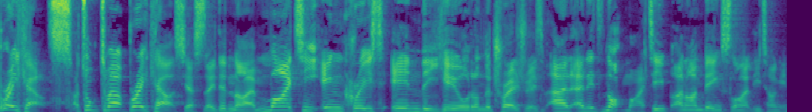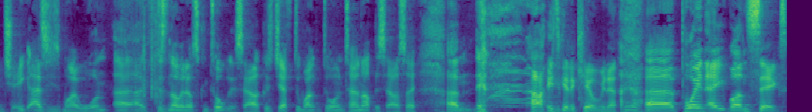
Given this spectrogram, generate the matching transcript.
Breakouts. I talked about breakouts yesterday, didn't I? A Mighty increase in the yield on the treasuries. And, and it's not mighty, and I'm being slightly tongue in cheek, as is my want, because uh, no one else can talk this hour, because Geoff won't, won't turn up this hour. So um, he's going to kill me now. Uh, 0.816.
